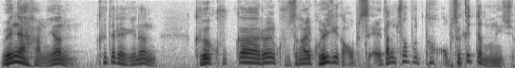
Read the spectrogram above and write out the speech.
왜냐하면 그들에게는 그 국가를 구성할 권리가 없, 애당초부터 없었기 때문이죠.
